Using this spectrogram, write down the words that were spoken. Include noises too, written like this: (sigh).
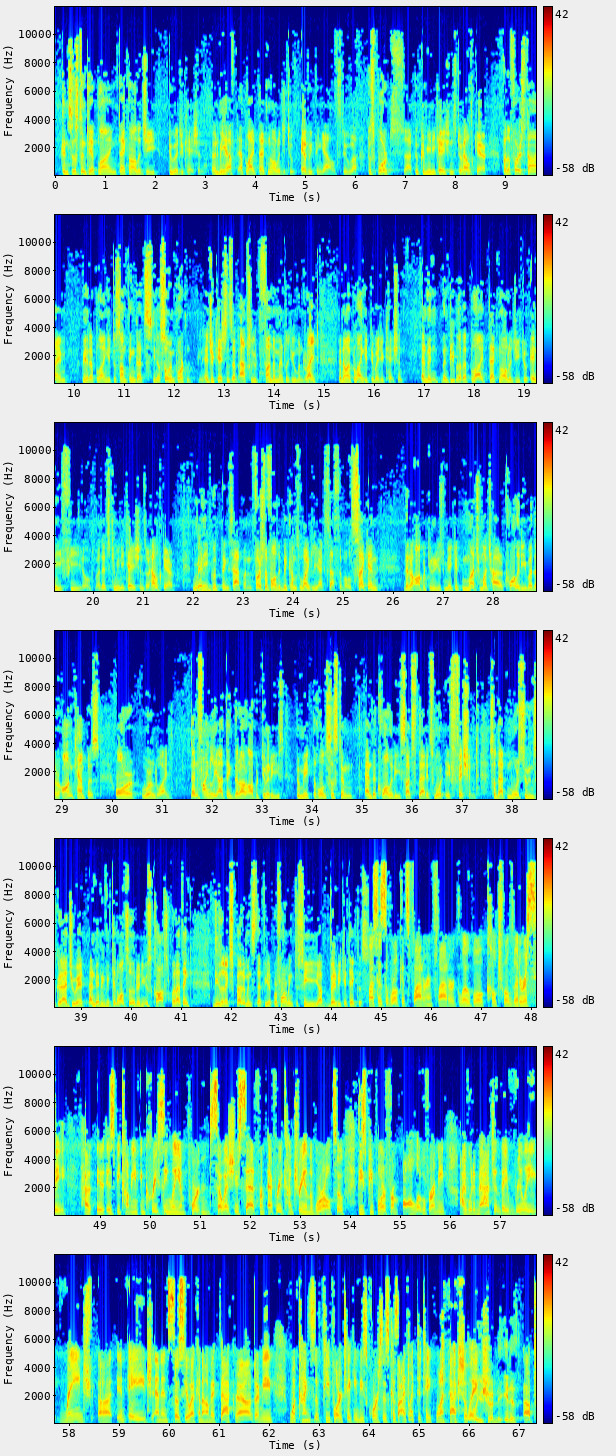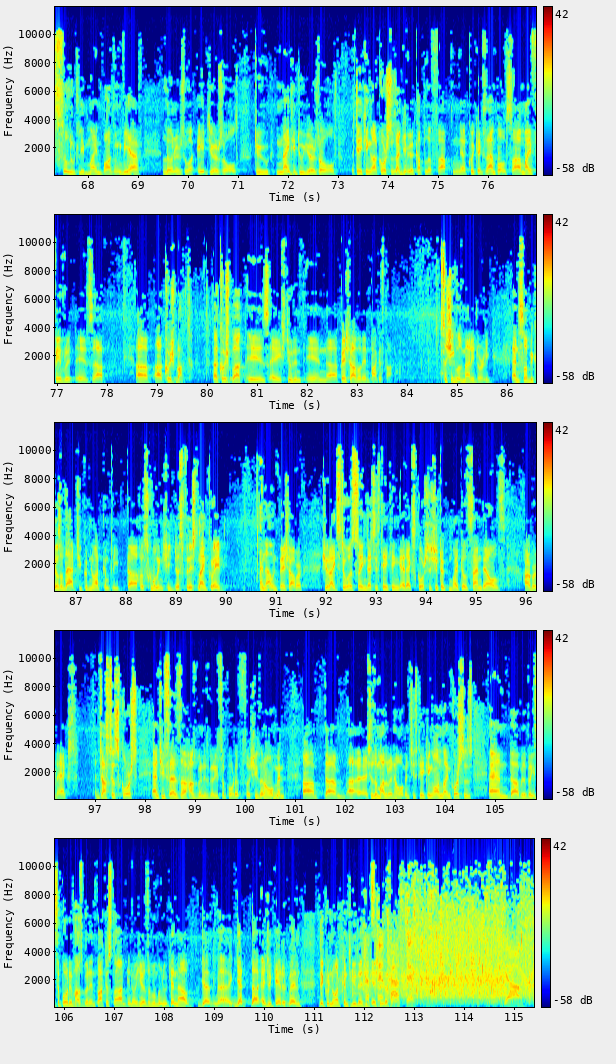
consistently applying technology to education. I mean, we have applied technology to everything else, to, uh, to sports, uh, to communications, to healthcare. For the first time, we are applying it to something that's, you know, so important. You know, education is an absolute fundamental human right. We're now applying it to education. And when, when people have applied technology to any field, whether it's communications or healthcare, many good things happen. First of all, it becomes widely accessible. Second, there are opportunities to make it much, much higher quality, whether on campus or worldwide. Then finally, I think there are opportunities to make the whole system and the quality such that it's more efficient, so that more students graduate. And maybe we can also reduce cost, but I think these are experiments that we are performing to see uh, where we can take this. Plus, as the world gets flatter and flatter, global cultural literacy is becoming increasingly important. So as you said, from every country in the world. So these people are from all over. I mean, I would imagine they really range uh, in age and in socioeconomic background. I mean, what kinds of people are taking these courses? Because I'd like to take one, (laughs) actually. Oh, you should. It is absolutely mind-boggling. We have learners who are eight years old to 92 years old taking our courses. I'll give you a couple of uh, quick examples. Uh, my favorite is uh, uh, uh, Khushbakt. Uh, is a student in uh, Peshawar in Pakistan. So she was married early, and so because of that, she could not complete uh, her schooling. She just finished ninth grade. And now in Peshawar, she writes to us saying that she's taking edX courses. She took Michael Sandel's Harvard X justice course. And she says her husband is very supportive, so she's at home and uh, um, uh, she's a mother at home and she's taking online courses. And uh, with a very supportive husband in Pakistan, you know, here's a woman who can now get, uh, get uh, educated when they could not continue the education. That's fantastic. Yeah.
